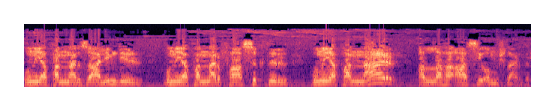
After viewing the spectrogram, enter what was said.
Bunu yapanlar zalimdir. Bunu yapanlar fasıktır. Bunu yapanlar Allah'a asi olmuşlardır.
